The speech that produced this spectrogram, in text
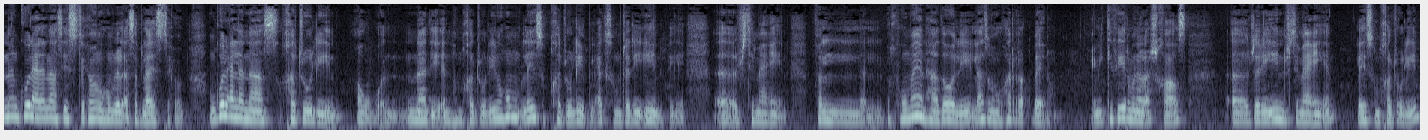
أن نقول على ناس يستحون وهم للأسف لا يستحون. نقول على ناس خجولين أو نادي أنهم خجولين وهم ليسوا بخجولين بالعكس هم جريئين في آه، اجتماعيين. فالمفهومين هذولي لازم نفرق بينهم. يعني كثير من الأشخاص آه، جريئين اجتماعيا ليسوا خجولين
